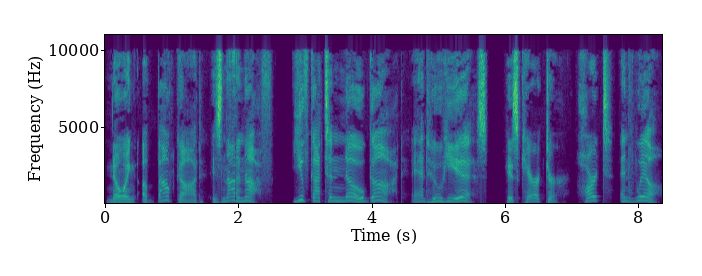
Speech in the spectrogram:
Knowing about God is not enough. You've got to know God and who He is, His character, heart, and will.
